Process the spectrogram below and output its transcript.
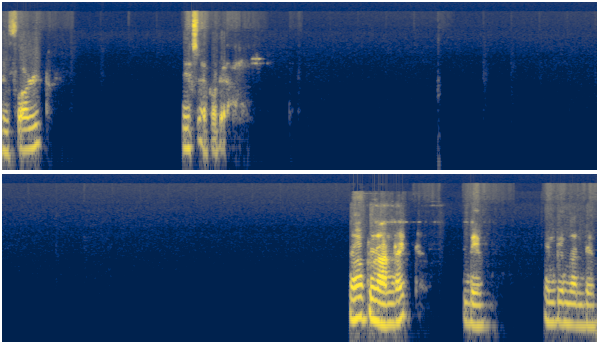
default is according. Now to run right dev npm run dev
